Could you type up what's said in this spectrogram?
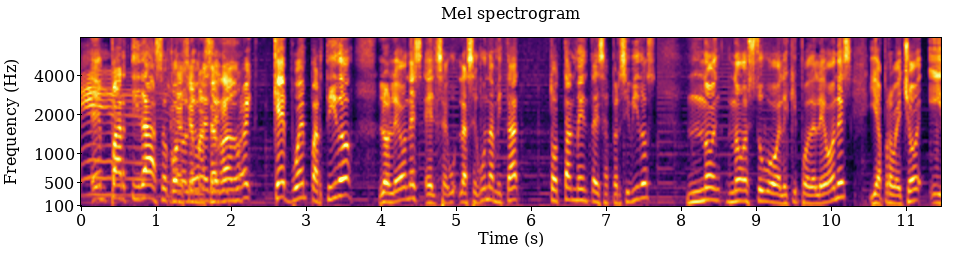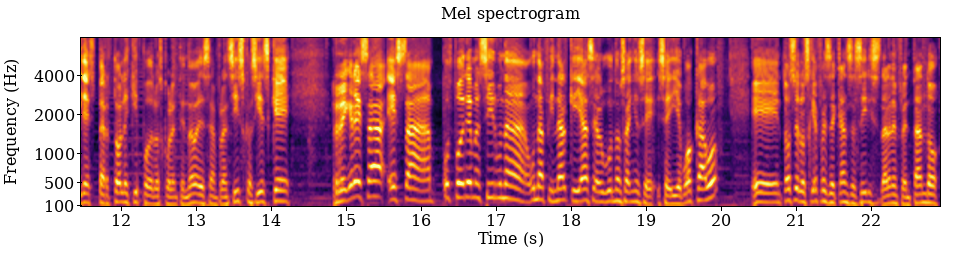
Eh. en partidazo con los Leones de cerrado. Detroit. Qué buen partido. Los Leones, la segunda mitad totalmente desapercibidos. No, no estuvo el equipo de Leones y aprovechó y despertó el equipo de los 49 de San Francisco. Así es que regresa esta, pues podríamos decir, una, una final que ya hace algunos años se, se llevó a cabo. Eh, entonces los jefes de Kansas City se estarán enfrentando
